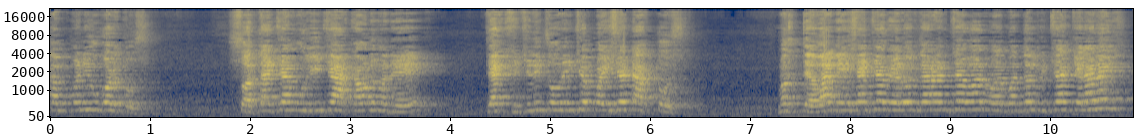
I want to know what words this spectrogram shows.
कंपनी उघडतोस. स्वतःच्या मुलीच्या अकाउंटमध्ये त्या खिचडी चोरीचे पैसे टाकतोस. मग तेव्हा देशाच्या बेरोजगारांच्या वर- बद्दल विचार केला नाही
